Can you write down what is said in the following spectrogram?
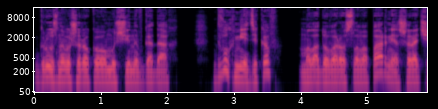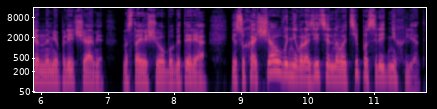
грузного широкого мужчины в годах, двух медиков, молодого рослого парня с широченными плечами, настоящего богатыря, и сухощавого невыразительного типа средних лет,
